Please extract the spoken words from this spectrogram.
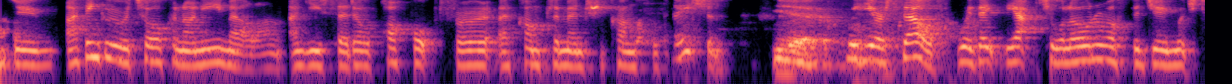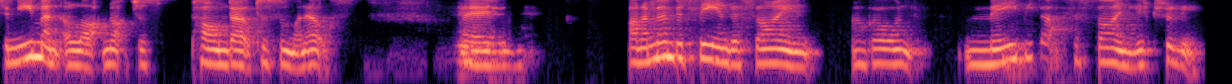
do. I think we were talking on email, and you said, "Oh, pop up for a complimentary consultation." Yeah. With yourself, with the actual owner of the gym, which to me meant a lot, not just pound out to someone else. Yeah. Um, and I remember seeing the sign and going, maybe that's a sign, literally,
